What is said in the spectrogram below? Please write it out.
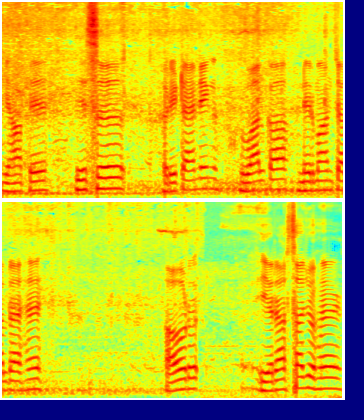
यहाँ पे इस रिटर्निंग वाल का निर्माण चल रहा है। और ये रास्ता जो है,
